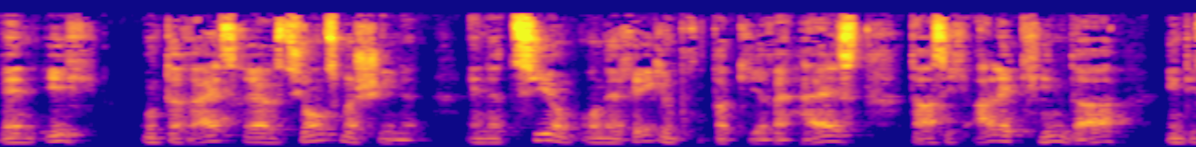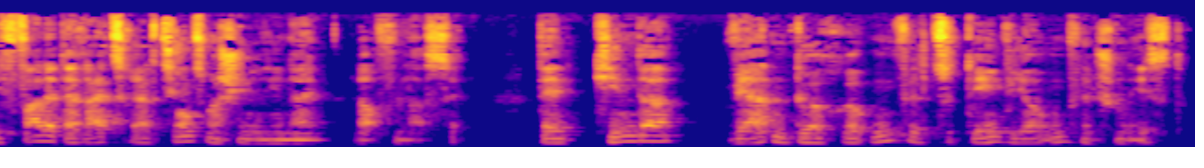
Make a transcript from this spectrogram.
wenn ich unter Reizreaktionsmaschinen eine Erziehung ohne Regeln propagiere, heißt, dass ich alle Kinder in die Falle der Reizreaktionsmaschinen hineinlaufen lasse. Denn Kinder werden durch ihr Umfeld zu dem, wie ihr Umfeld schon ist.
